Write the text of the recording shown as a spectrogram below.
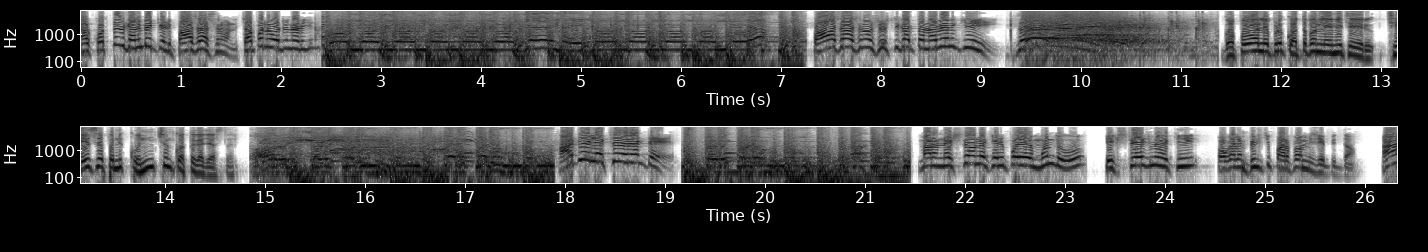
ఆ కొత్తది కనిపెట్టాడు పాశాసనం అని. చప్పట్లు కొట్టినాడు పాశాసనం సృష్టికర్త నవీన్కి. గొప్ప వాళ్ళు ఎప్పుడు కొత్త పనులు ఏమీ చేయరు. చేసే పని కొంచెం కొత్తగా చేస్తారు. అది లెక్చరర్ అంటే మనం నెక్స్ట్ రౌండ్లోకి వెళ్ళిపోయే ముందు ఈ స్టేజ్ మీదకి ఒకళ్ళని పిలిచి పర్ఫార్మెన్స్ చేపిద్దాం. ఆ?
